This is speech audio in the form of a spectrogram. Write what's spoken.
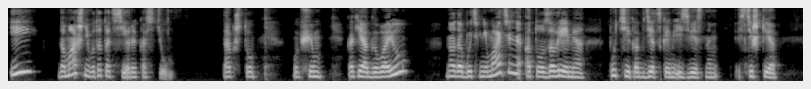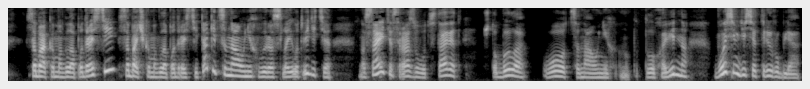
и домашний вот этот серый костюм. Так что в общем, как я говорю, надо быть внимательны, а то за время пути, как в детском известном стишке, собака могла подрасти, собачка могла подрасти, так и цена у них выросла. И вот видите, на сайте сразу вот ставят, что было, вот цена у них, ну, плохо видно, 83 рубля.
